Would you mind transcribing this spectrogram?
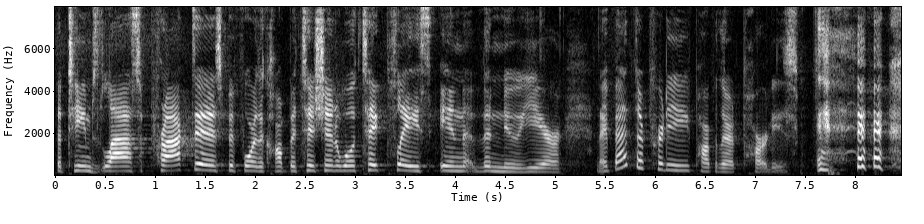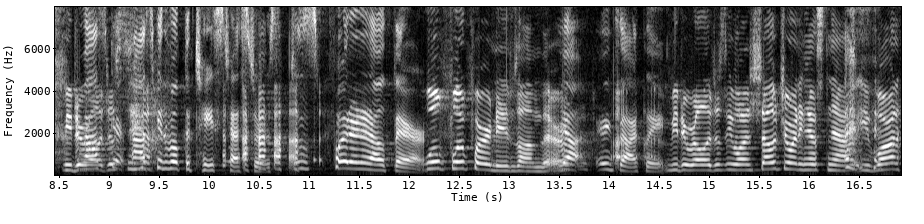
The team's last practice before the competition will take place in the new year. And I bet they're pretty popular at parties. Meteorologist. Asking, asking about the taste testers. Just putting it out there. We'll put our names on there. Yeah, exactly. Uh, meteorologist Yvonne Schalle joining us now. Yvonne,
